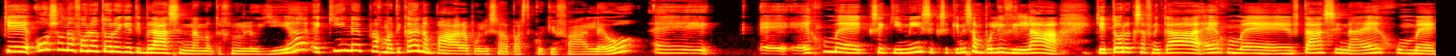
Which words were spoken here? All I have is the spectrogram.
Και όσον αφορά τώρα για την πράσινη νανοτεχνολογία, εκεί είναι πραγματικά ένα πάρα πολύ συναρπαστικό κεφάλαιο. Ε, ε, έχουμε ξεκινήσει, ξεκινήσαμε πολύ δειλά και τώρα ξαφνικά έχουμε φτάσει να έχουμε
